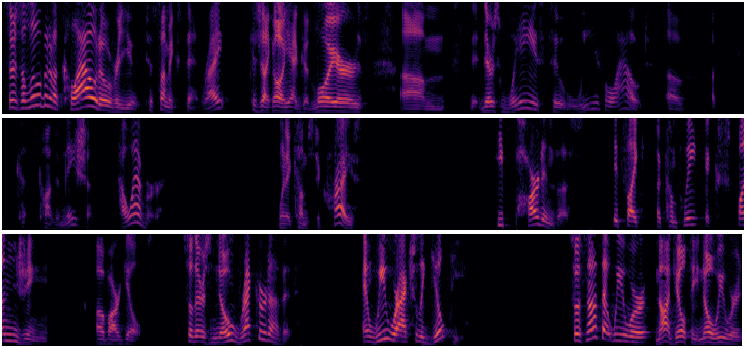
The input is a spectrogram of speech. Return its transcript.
So there's a little bit of a cloud over you to some extent, right? Because you're like, oh, he had good lawyers. Um, there's ways to weasel out of a c- condemnation. However, when it comes to Christ, He pardons us. It's like a complete expunging of our guilt. So there's no record of it. And we were actually guilty. So it's not that we were not guilty. No, we were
